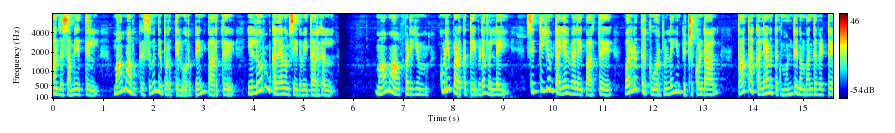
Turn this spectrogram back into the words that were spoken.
அந்த சமயத்தில் மாமாவுக்கு சிவந்திபுரத்தில் ஒரு பெண் பார்த்து எல்லோரும் கல்யாணம் செய்து வைத்தார்கள். மாமா அப்படியும் குடிப்பழக்கத்தை விடவில்லை. சித்தியும் தையல் வேலை பார்த்து வருடத்திற்கு ஒரு பிள்ளையும் பெற்றுக்கொண்டால் தாத்தா கல்யாணத்துக்கு முன்தினம் வந்துவிட்டு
